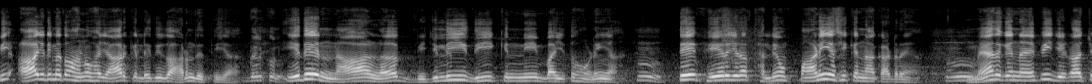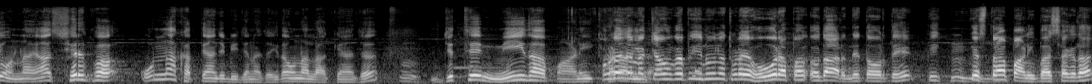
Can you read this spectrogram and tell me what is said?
ਵੀ ਆ ਜਿਹੜੀ ਮੈਂ ਤੁਹਾਨੂੰ ਹਜ਼ਾਰ ਕਿੱਲੇ ਦੀ ਉਦਾਹਰਨ ਦਿੱਤੀ ਆ ਬਿਲਕੁਲ। ਇਹਦੇ ਨਾਲ ਬਿਜਲੀ ਦੀ ਕਿੰਨੀ ਬਚਤ ਹੋਣੀ ਆ। ਤੇ ਫਿਰ ਜਿਹੜਾ ਥੱਲਿਓਂ ਪਾਣੀ ਅਸੀਂ ਕਿੰਨਾ ਕੱਢ ਰਹੇ ਆ। ਮੈਂ ਤਾਂ ਕਹਿੰਦਾ ਵੀ ਜਿਹੜਾ ਝੋਨਾ ਆ ਸਿਰਫ ਉਹਨਾਂ ਖੱਤਿਆਂ 'ਚ ਬੀਜਣਾ ਚਾਹੀਦਾ ਉਹਨਾਂ ਇਲਾਕਿਆਂ 'ਚ ਜਿੱਥੇ ਮੀਂਹ ਦਾ ਪਾਣੀ ਥੋੜਾ ਜਿਹਾ ਮੈਂ। ਚਾਹੂੰਗਾ ਵੀ ਇਹਨੂੰ ਨਾ ਥੋੜਾ ਜਿਹਾ ਹੋਰ ਆਪਾਂ ਉਦਾਹਰਨ ਦੇ ਤੌਰ ਤੇ ਵੀ ਕਿਸ ਤਰ੍ਹਾਂ ਪਾਣੀ ਬਚ ਸਕਦਾ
